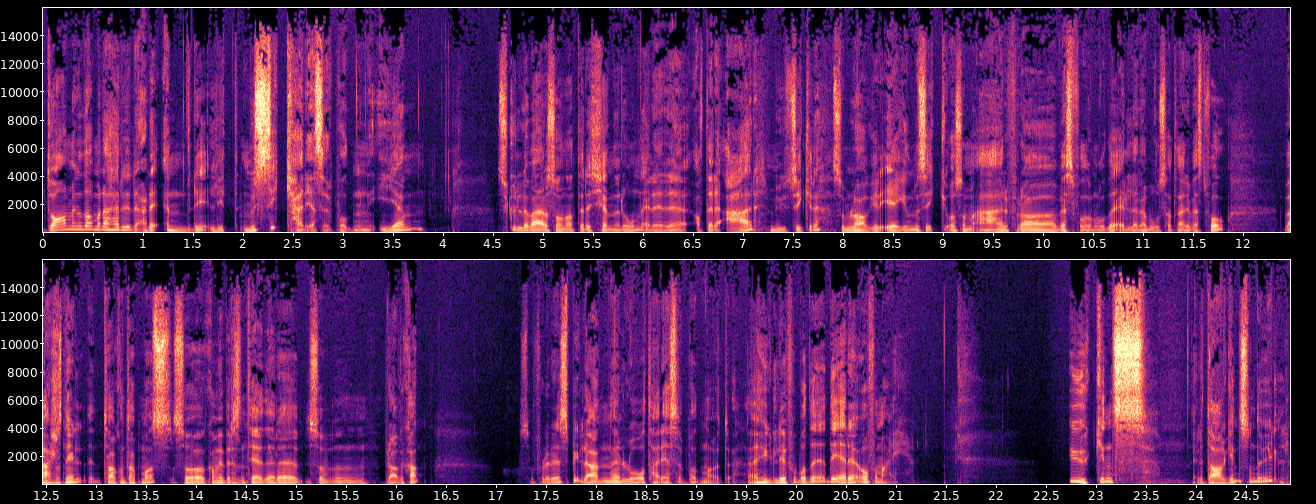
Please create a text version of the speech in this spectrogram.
Da, mine damer og herrer, er det endelig litt musikk her i SF-podden igjen. Skulle det være sånn at dere kjenner noen, eller at dere er musikere som lager egen musikk, og som er fra Vestfold-området eller er bosatt her i Vestfold, vær så snill, ta kontakt med oss, så kan vi presentere dere så bra vi kan. Så får dere spille en låt her i SF-podden, vet du. Det er hyggelig for både dere og for meg. Ukens, eller dagen som du vil,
